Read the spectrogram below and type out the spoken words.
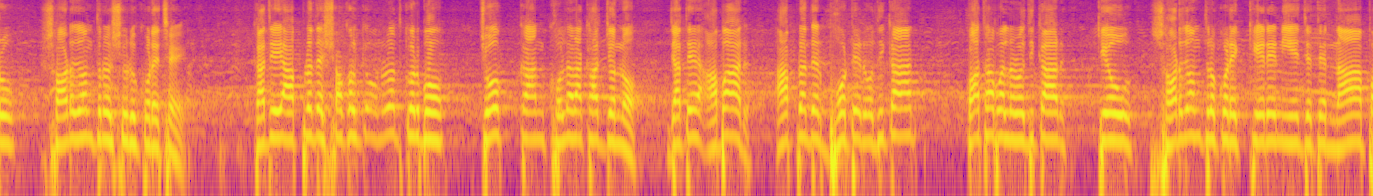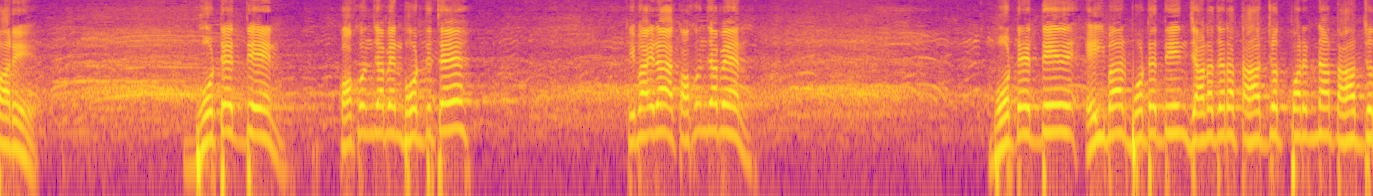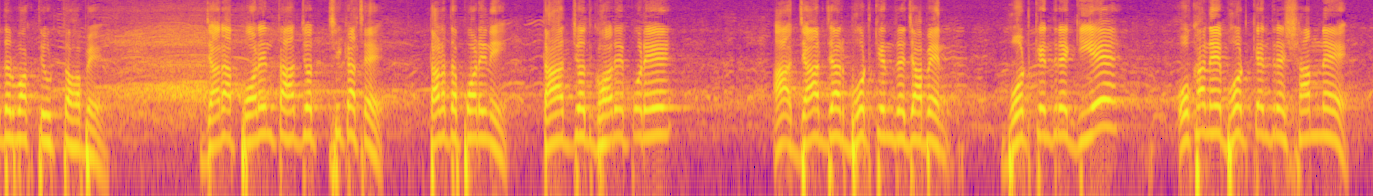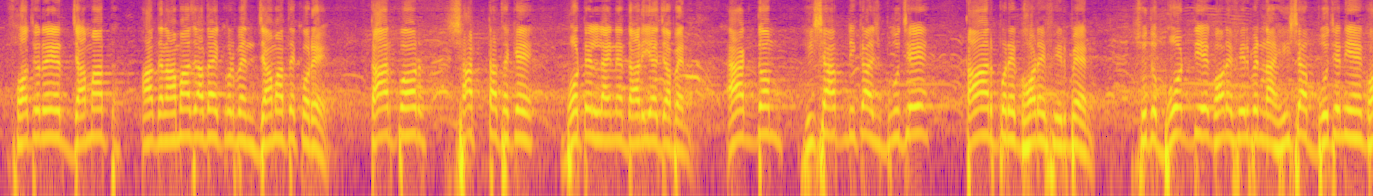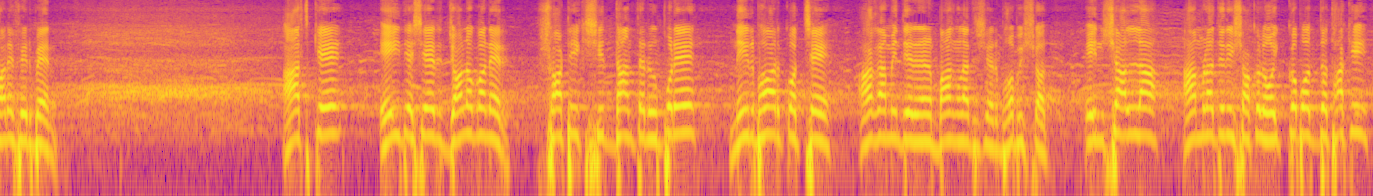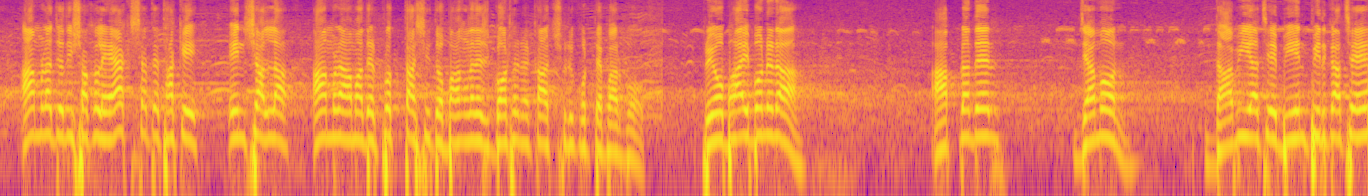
ষড়যন্ত্র শুরু করেছে। কাজেই আপনাদের সকলকে অনুরোধ করব, চোখ কান খোলা রাখার জন্য, যাতে আবার আপনাদের ভোটের অধিকার কথা বলার অধিকার কেউ ষড়যন্ত্র করে কেড়ে নিয়ে যেতে না পারে। ভোটের দিন, কখন যাবেন ভোট দিতে? কি ভাইরা, কখন যাবেন? ভোটের দিন, এইবার ভোটের দিন যারা যারা তাহাজ্জত পড়েন না, তাহাজ্জদের ওয়াক্তে উঠতে হবে। যারা পড়েন তাহাজ্জত ঠিক আছে, তারা তো পড়েনি। তাহাজ্জত ঘরে পড়ে আর যার যার ভোট কেন্দ্রে যাবেন, ভোট কেন্দ্রে গিয়ে ওখানে ভোট কেন্দ্রের সামনে ফজরের জামাত নামাজ আদায় করবেন জামাতে করে। তারপর সাতটা থেকে ভোটের লাইনে দাঁড়িয়ে যাবেন। একদম হিসাব নিকাশ বুঝে তারপরে ঘরে ফিরবেন। শুধু ভোট দিয়ে ঘরে ফিরবেন না, হিসাব বুঝে নিয়ে ঘরে ফিরবেন। আজকে এই দেশের জনগণের সঠিক সিদ্ধান্তের উপরে নির্ভর করছে আগামী দিনের বাংলাদেশের ভবিষ্যৎ। ইনশাল্লাহ আমরা যদি সকলে ঐক্যবদ্ধ থাকি, আমরা যদি সকলে একসাথে থাকি ইনশাল্লাহ আমরা আমাদের প্রত্যাশিত বাংলাদেশ গঠনের কাজ শুরু করতে পারব। প্রিয় ভাই বোনেরা, আপনাদের যেমন দাবি আছে বিএনপির কাছে,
